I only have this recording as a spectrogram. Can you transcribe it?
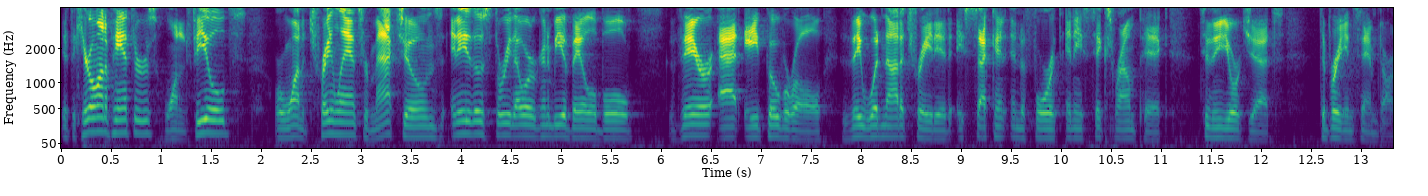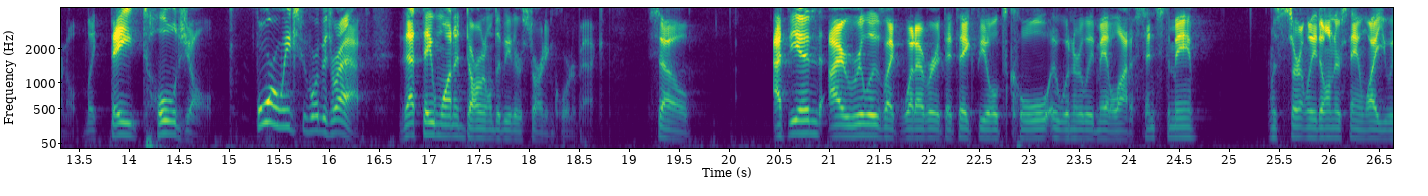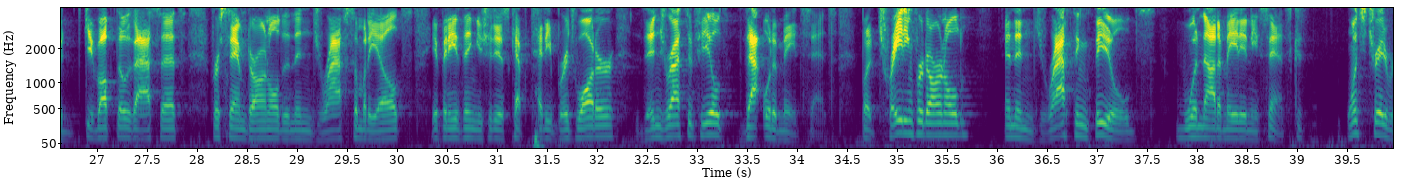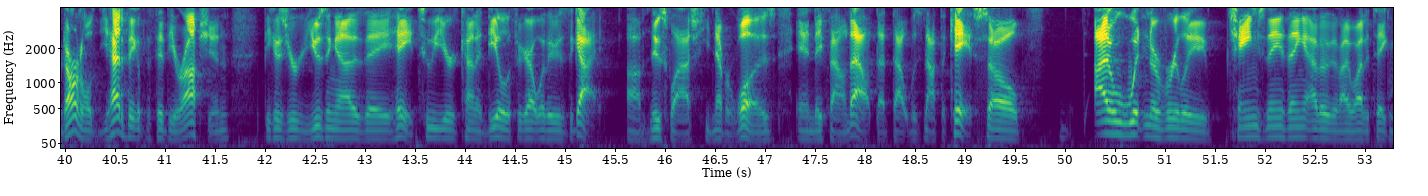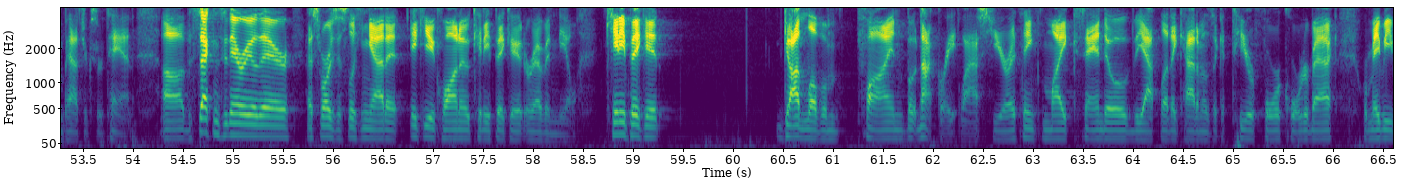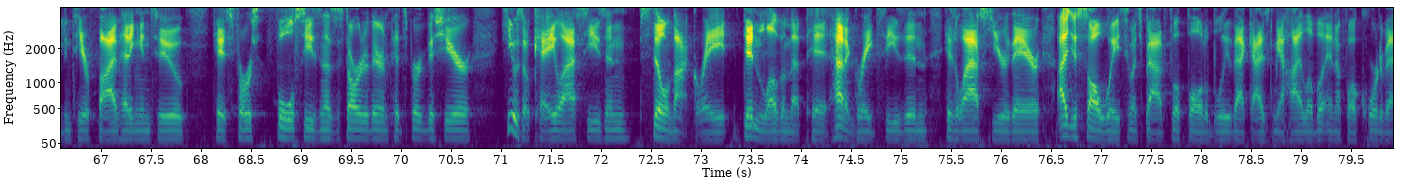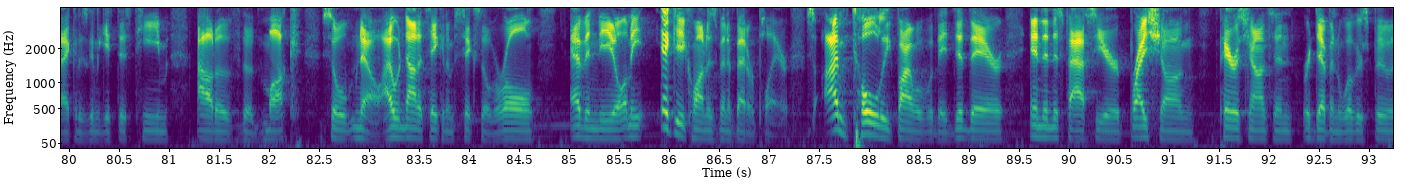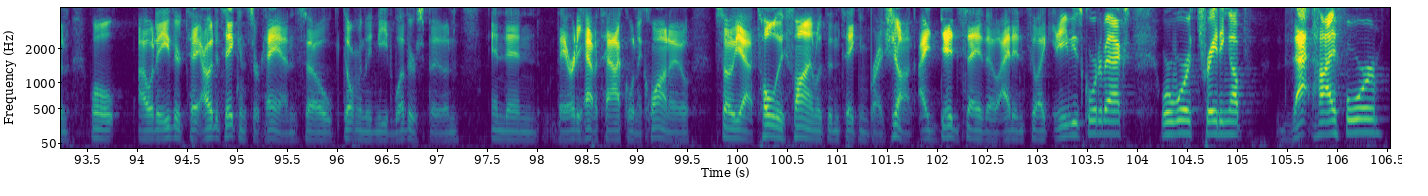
if the Carolina Panthers wanted Fields or wanted Trey Lance or Mac Jones, any of those three that were going to be available, they're at eighth overall. They would not have traded a second and a fourth and a sixth round pick to the New York Jets to bring in Sam Darnold. Like they told y'all four weeks before the draft that they wanted Darnold to be their starting quarterback. So at the end, I realized like, whatever, if they take Fields, cool. It wouldn't really made a lot of sense to me. I certainly don't understand why you would give up those assets for Sam Darnold and then draft somebody else. If anything, you should have just kept Teddy Bridgewater, then drafted Fields. That would have made sense. But trading for Darnold and then drafting Fields would not have made any sense because once you traded for Darnold, you had to pick up the fifth year option because you're using that as a hey two year kind of deal to figure out whether he's the guy. Um, newsflash, he never was, and they found out that that was not the case. So I wouldn't have really changed anything other than I might have taken Patrick Surtain. Uh, the second scenario there, as far as just looking at it, Ike Ekwonu, Kenny Pickett, or Evan Neal. Kenny Pickett, God love him, fine, but not great last year. I think Mike Sando of the Athletic had him as like a tier four quarterback, or maybe even tier five heading into his first full season as a starter there in Pittsburgh this year. He was okay last season, still not great. Didn't love him at Pitt, had a great season his last year there. I just saw way too much bad football to believe that guy's gonna be a high level NFL quarterback and is gonna get this team out of the muck. So, no, I would not have taken him sixth overall. Evan Neal. I mean, Ike Ekwonu has been a better player. So I'm totally fine with what they did there. And in this past year, Bryce Young, Paris Johnson, or Devin Witherspoon. Well, I would either take I would have taken Surtain, so don't really need Witherspoon. And then they already have a tackle in Ekwonu. So yeah, totally fine with them taking Bryce Young. I did say though, I didn't feel like any of these quarterbacks were worth trading up that high for.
